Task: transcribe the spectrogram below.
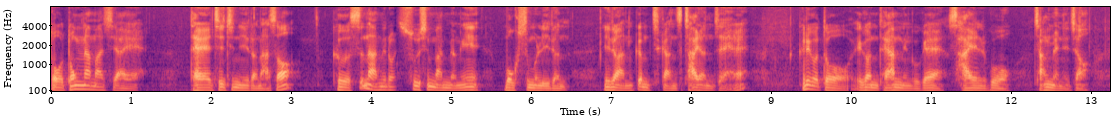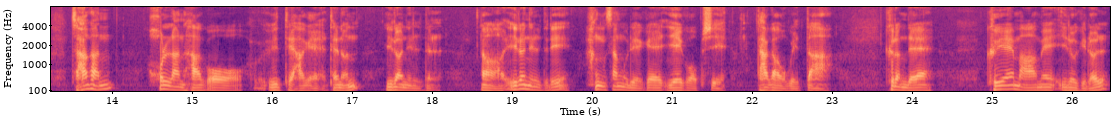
또 동남아시아에 대지진이 일어나서 그 쓰나미로 수십만 명이 목숨을 잃은 이러한 끔찍한 자연재해. 그리고 또 이건 대한민국의 4.19 장면이죠. 작은 혼란하고 위태하게 되는 이런 일들, 어, 이런 일들이 항상 우리에게 예고 없이 다가오고 있다. 그런데 그의 마음에 이르기를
